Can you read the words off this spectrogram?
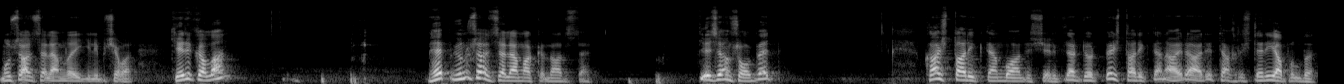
Musa aleyhisselamla ilgili bir şey var. Geri kalan hep Yunus Aleyhisselam hakkında hadisler. Geçen sohbet kaç tarikten bu hadis-i şerifler? 4-5 tarikten ayrı ayrı tahrişleri yapıldı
